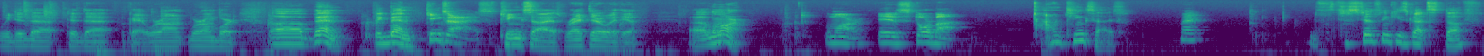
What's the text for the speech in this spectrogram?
We did that. Did that. Okay, we're on. We're on board. Uh, Ben, Big Ben, King size. king size, right there with you. Uh, Lamar, Lamar is store bought. I'm king size. Right. Just still think he's got stuff.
